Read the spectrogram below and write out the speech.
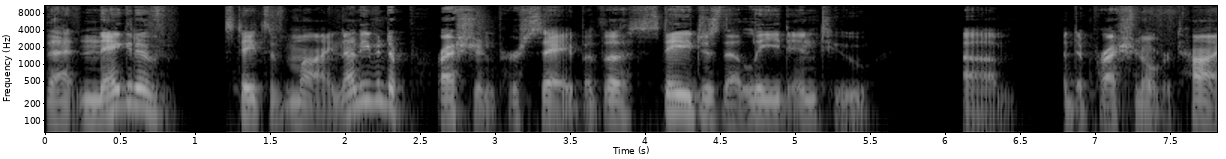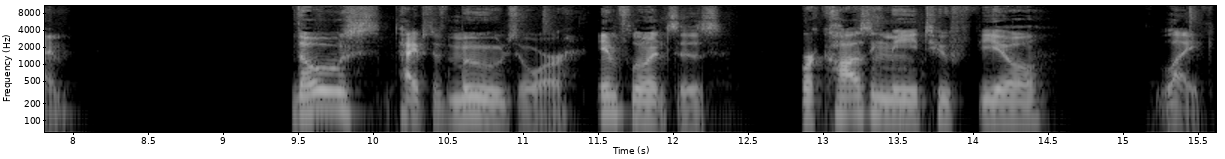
that negative states of mind, not even depression per se, but the stages that lead into um, a depression over time, those types of moods or influences were causing me to feel like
